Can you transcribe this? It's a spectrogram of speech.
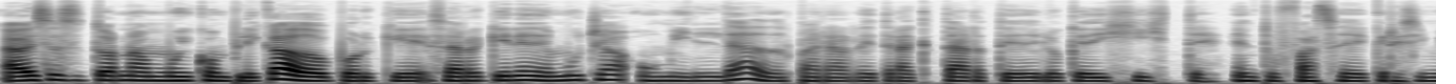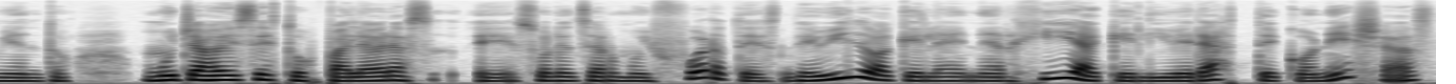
a veces se torna muy complicado porque se requiere de mucha humildad para retractarte de lo que dijiste en tu fase de crecimiento. Muchas veces tus palabras eh, suelen ser muy fuertes debido a que la energía que liberaste con ellas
